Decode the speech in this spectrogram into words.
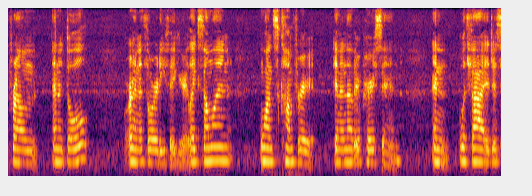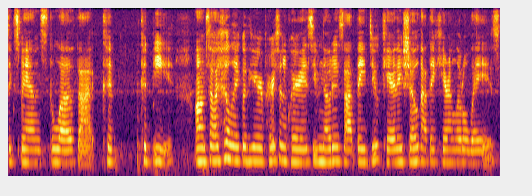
from an adult or an authority figure. Like someone wants comfort in another person. And with that it just expands the love that could could be. Um, so I feel like with your person Aquarius, you notice that they do care. They show that they care in little ways.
